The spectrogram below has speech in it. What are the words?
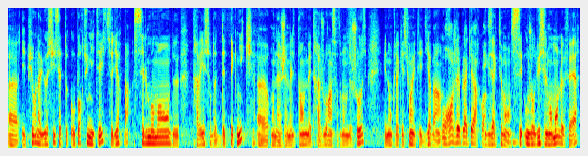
Euh, et puis on a eu aussi cette opportunité de se dire, ben, c'est le moment de travailler sur notre dette technique. Euh, on n'a jamais le temps de mettre à jour un certain nombre de choses. Et donc la question a été de dire, ben, on range les placards, quoi. Exactement. Aujourd'hui, c'est le moment de le faire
